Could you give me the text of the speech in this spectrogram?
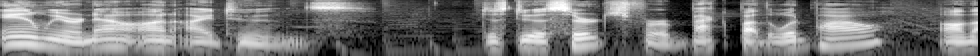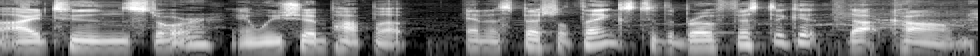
And we are now on iTunes. Just do a search for Back by the Woodpile on the iTunes store and we should pop up. And a special thanks to thebrofisticate.com.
